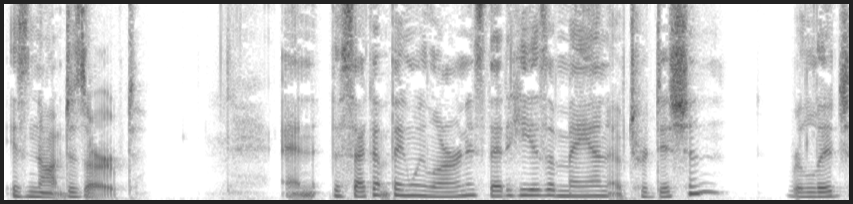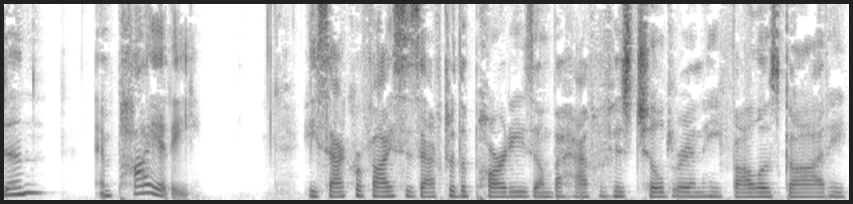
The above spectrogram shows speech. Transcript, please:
is not deserved. And the second thing we learn is that he is a man of tradition, religion, and piety. He sacrifices after the parties on behalf of his children. He follows God. He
